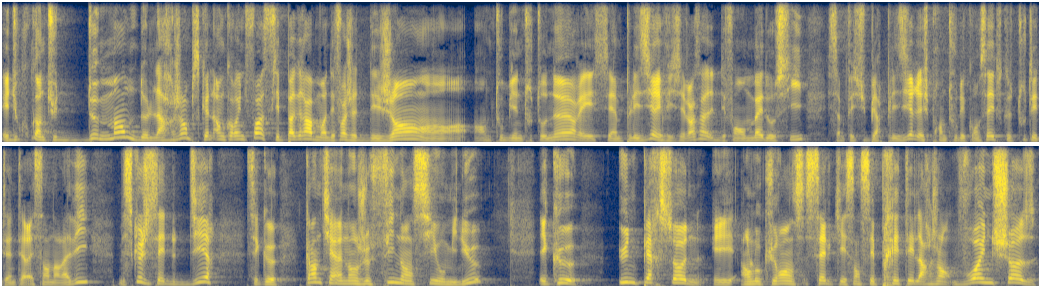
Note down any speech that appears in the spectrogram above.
Et du coup, quand tu demandes de l'argent, parce que encore une fois, c'est pas grave. Moi, des fois, j'aide des gens en, tout bien, tout honneur, et c'est un plaisir. Et vice versa. Des fois, on m'aide aussi, ça me fait super plaisir, et je prends tous les conseils parce que tout est intéressant dans la vie. Mais ce que j'essaie de te dire, c'est que quand il y a un enjeu financier au milieu, et que une personne, et en l'occurrence celle qui est censée prêter l'argent, voit une chose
